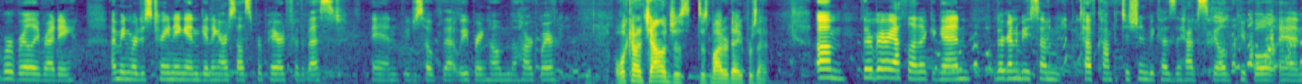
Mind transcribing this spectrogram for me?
we're really ready. I mean, we're just training and getting ourselves prepared for the best, and we just hope that we bring home the hardware. What kind of challenges does Mater Dei present? Um, they're very athletic again. They're going to be some tough competition because they have skilled people, and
